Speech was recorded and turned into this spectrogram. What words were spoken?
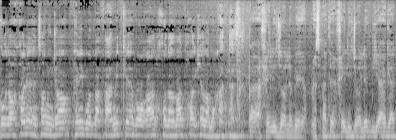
گناهکار انسان اونجا پی بود و فهمید که واقعا خداوند پاکه و مقدس. و خیلی جالبه قسمت خیلی جالبیه. اگر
